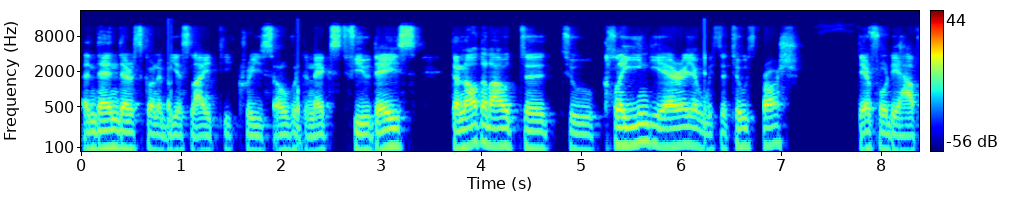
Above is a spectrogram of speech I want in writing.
and then there's going to be a slight decrease over the next few days. They're not allowed to, to clean the area with a toothbrush. Therefore, they have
